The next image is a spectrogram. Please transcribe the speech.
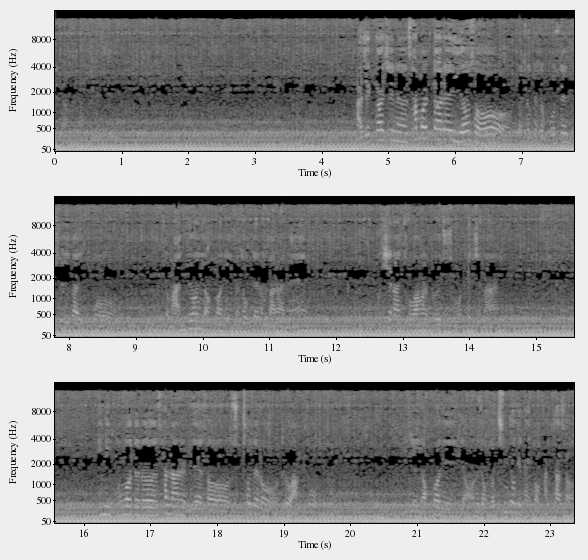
예상을 합니다. 아직까지는 3월달에 이어서 계속해서 꽃샘추위가 있고 좀 안 좋은 여건이 계속되는 바람에 확실한 조항을 보여주지 못했지만 이미 붕어들은 산란을 위해서 수초대로 들어왔고 이제 여건이 이제 어느 정도 충족이 된 것 같아서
